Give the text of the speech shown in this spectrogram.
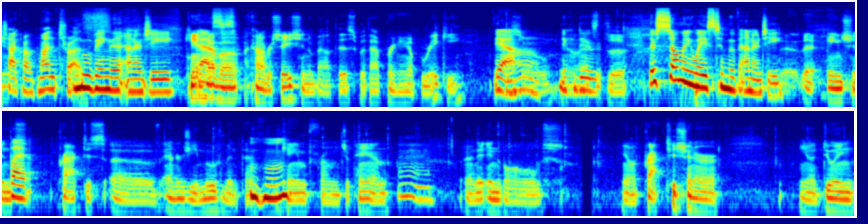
chakra mantras. Moving the energy. Can't yes. have a, a conversation about this without bringing up Reiki. Yeah. So You know, can do- the, There's so many ways to move energy. the ancient But- practice of energy movement that Mm-hmm. came from Japan, and it involves you know a practitioner, you know, doing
